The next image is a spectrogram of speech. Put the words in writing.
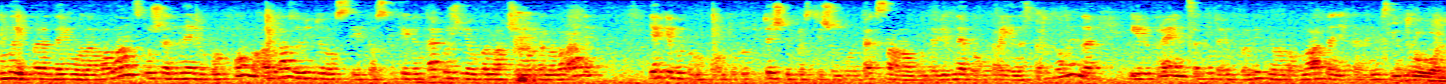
ми передаємо на баланс уже не виконкому, а одразу відділу освіти, оскільки він також є виконавчим органом ради, як і виконком. Тобто тут трішки простіше буде. Так само буде від неба України свердловина, і Україн це буде відповідно обладнання, Фільтрування.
